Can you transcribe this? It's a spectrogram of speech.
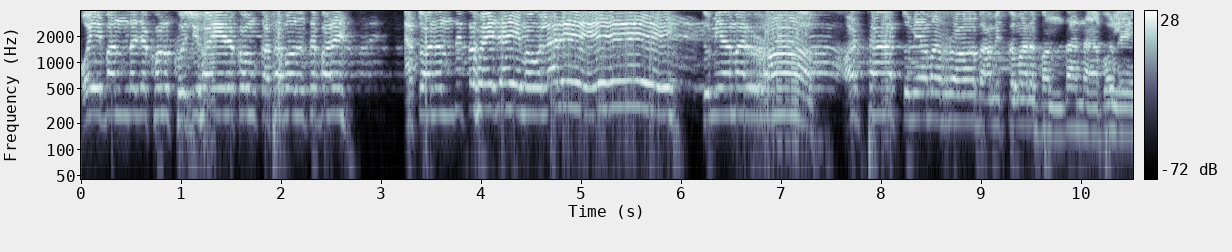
ওই বান্দা যখন খুশি হয়, এরকম কথা বলতে পারে এত আনন্দিত হয়ে যায় মৌলা রে তুমি আমার রব। অর্থাৎ তুমি আমার রব, আমি তোমার বান্দা না বলে।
